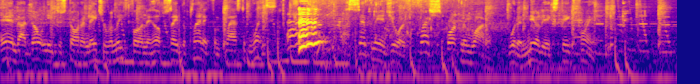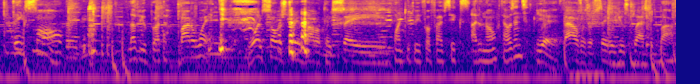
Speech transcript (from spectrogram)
And I don't need to start a nature relief fund to help save the planet from plastic waste. I simply enjoy fresh sparkling water with a nearly extinct friend. Think small, baby. Love you, brother. By the way, one soda stream bottle can save, One, two, three, four, five, six. I don't know, thousands. yeah, thousands of single-use plastic bottles.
